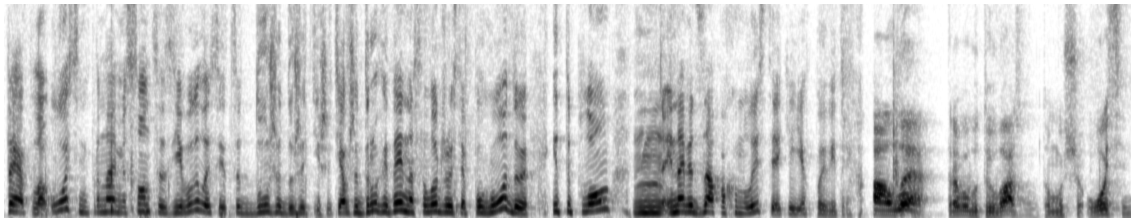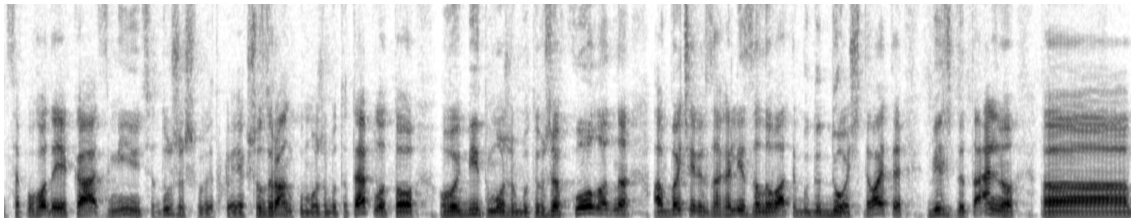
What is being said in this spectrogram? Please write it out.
тепла осінь. Принаймні сонце з'явилося, і це дуже дуже тішить. Я вже другий день насолоджуюся погодою і теплом, і навіть запахом листя, який є в повітрі. Але треба бути уважним, тому що осінь це погода, яка змінюється дуже швидко. Якщо зранку може бути тепло, то в обід може бути вже холодно, а ввечері взагалі заливати буде дощ. Давайте більш детально е-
